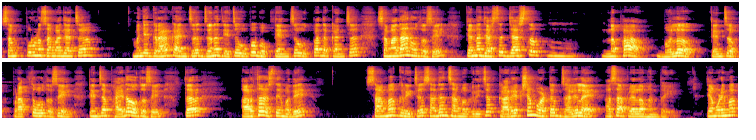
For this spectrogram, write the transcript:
संपूर्ण समाजाचं म्हणजे ग्राहकांचं जनतेचं उपभोक्त्यांचं उत्पादकांचं समाधान होत असेल त्यांना जास्तीत जास्त नफा भलं त्यांचं प्राप्त होत असेल त्यांचा फायदा होत असेल तर अर्थव्यवस्थेमध्ये सामग्रीचं साधन सामग्रीचं कार्यक्षम वाटप झालेलं आहे असं आपल्याला म्हणता येईल. त्यामुळे मग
